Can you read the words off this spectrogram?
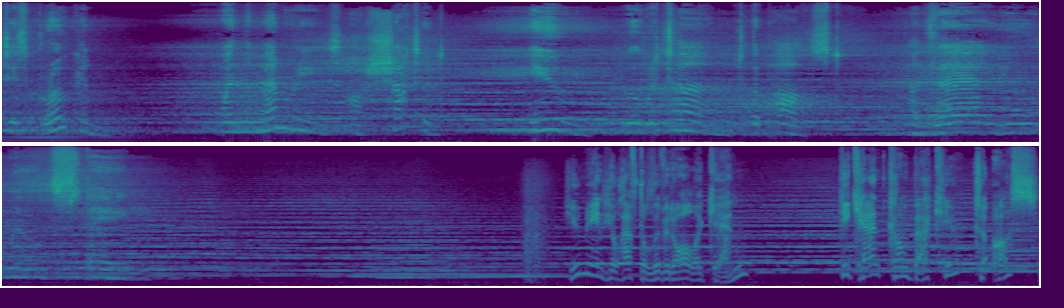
It is broken, when the memories are shattered, you will return to the past, and there you will stay. You mean he'll have to live it all again? He can't come back here to us?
